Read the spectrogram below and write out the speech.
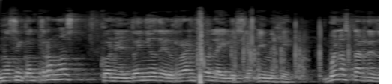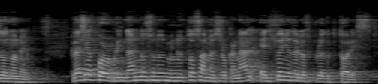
Nos encontramos con el dueño del rancho La Ilusión MG. Buenas tardes, don Manuel. Gracias por brindarnos unos minutos a nuestro canal El Sueño de los Productores.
